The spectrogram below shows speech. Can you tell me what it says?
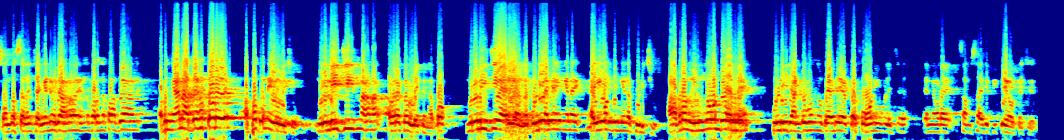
സ്വന്തം സ്ഥലം ചെങ്ങന്നൂരാണ് എന്ന് പറഞ്ഞപ്പോൾ അദ്ദേഹം അപ്പൊ ഞാൻ അദ്ദേഹത്തോട് അപ്പൊ തന്നെ ചോദിച്ചു മുരളീജി എന്നാണ് അവരൊക്കെ വിളിക്കുന്നത്. അപ്പൊ മുരളീജി അറിയാവുന്ന പുള്ളി എന്നെ ഇങ്ങനെ കൈകൊണ്ട് ഇങ്ങനെ പിടിച്ചു. അവിടെ നിന്നുകൊണ്ട് തന്നെ പുള്ളി രണ്ടു മൂന്ന് പേരെയൊക്കെ ഫോണിൽ വിളിച്ച് എന്നോട് സംസാരിപ്പിക്കുകയൊക്കെ ചെയ്തു.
